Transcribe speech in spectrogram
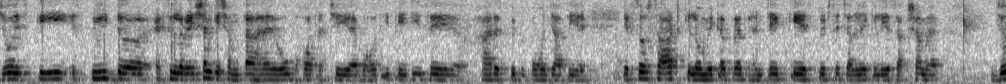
जो इसकी स्पीड एक्सिलरेशन की क्षमता है, वो बहुत अच्छी है। बहुत ही तेज़ी से हायर स्पीड पर पहुँच जाती है। 160 किलोमीटर प्रति घंटे की स्पीड से चलने के लिए सक्षम है। जो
